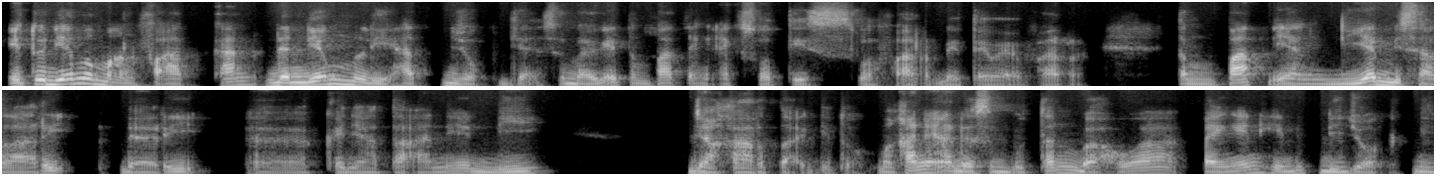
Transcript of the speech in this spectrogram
Itu dia memanfaatkan dan dia melihat Jogja sebagai tempat yang eksotis, loh BTW Far. Tempat yang dia bisa lari dari uh, kenyataannya di Jakarta gitu. Makanya ada sebutan bahwa pengen hidup di, Jog di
